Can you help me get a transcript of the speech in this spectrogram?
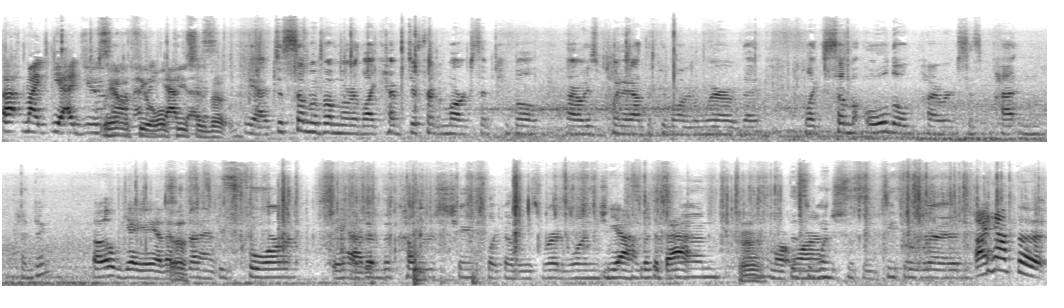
Uh, my yeah, I do. We some, have a and few my old dad pieces, does. but Yeah, just some of them are like have different marks that people. I always point it out that people aren't aware of that. Like some old old Pyrex is patent pending. Oh yeah, yeah, yeah. That So makes that's sense. before. They had and then the colors change, like on these red ones. you Yeah, can see look at this that. One. Huh. More This orange. one's just a deeper red. I have the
